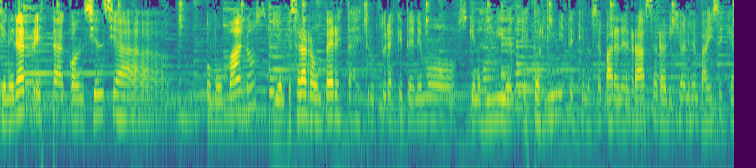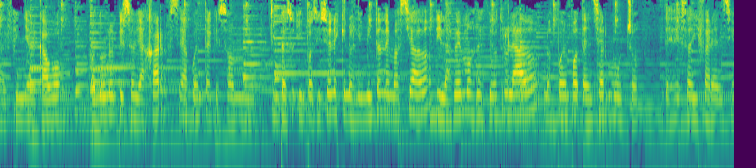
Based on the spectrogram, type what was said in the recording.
Generar esta conciencia como humanos y empezar a romper estas estructuras que tenemos, que nos dividen, estos límites que nos separan en razas, en religiones, en países, que al fin y al cabo, cuando uno empieza a viajar, se da cuenta que son imposiciones que nos limitan demasiado y las vemos desde otro lado, nos pueden potenciar mucho. Desde esa diferencia.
